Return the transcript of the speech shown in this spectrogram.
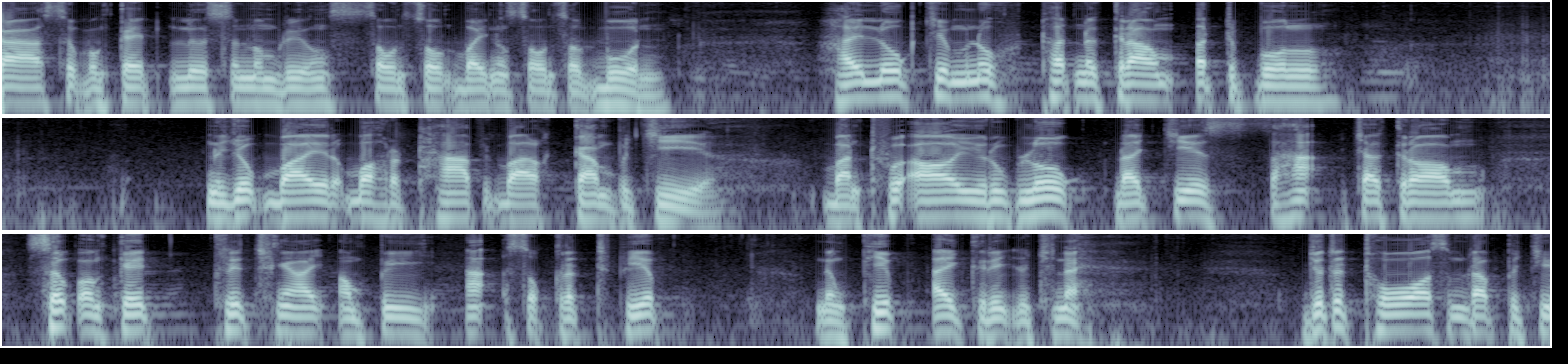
ការស៊ើបអង្កេតលើសំណុំរឿង003និង004ហើយលោកជាមនុស្សស្ថិតនៅក្រោមឥទ្ធិពលនយោបាយរបស់រដ្ឋាភិបាលកម្ពុជា បានធ្វើឲ្យរូបលោកដែលជាសហចៅក្រមស៊ើបអង្កេតឃ្លាតឆ្ងាយអំពីអសុក្រិតភាព និងភាពឯករាជ្យដូច្នេះយុទ្ធធរសម្រាប់ប្រជា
